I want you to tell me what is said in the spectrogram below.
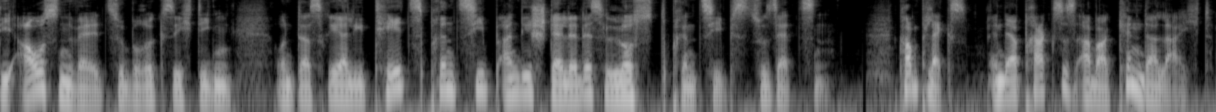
die Außenwelt zu berücksichtigen und das Realitätsprinzip an die Stelle des Lustprinzips zu setzen. Komplex, in der Praxis aber kinderleicht.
